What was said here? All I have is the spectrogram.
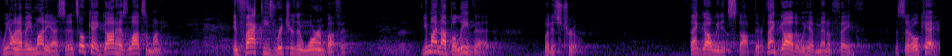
we don't have any money. I said, It's okay. God has lots of money. In fact, He's richer than Warren Buffett. You might not believe that, but it's true. Thank God we didn't stop there. Thank God that we have men of faith that said, Okay,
